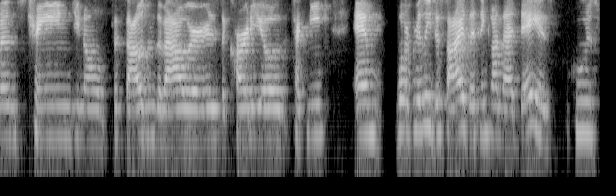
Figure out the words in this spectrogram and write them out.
Everyone's trained, you know, the thousands of hours, the cardio, the technique. And what really decides, I think, on that day is who's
